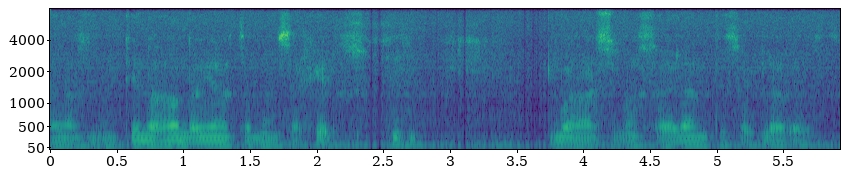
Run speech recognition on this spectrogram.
no entiendo a dónde vienen estos mensajeros. bueno, a ver si más adelante se aclara esto.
